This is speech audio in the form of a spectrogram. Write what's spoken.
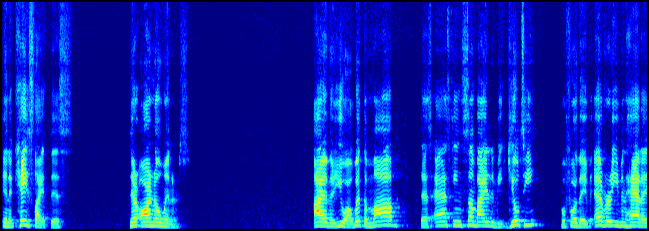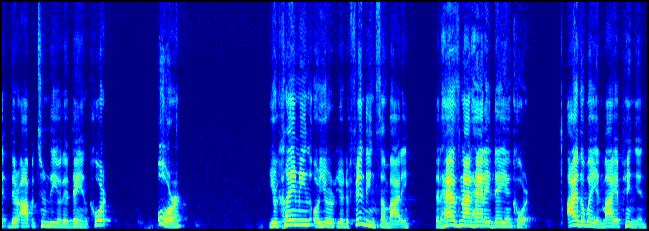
in a case like this, there are no winners. Either you are with the mob that's asking somebody to be guilty before they've ever even had a, their opportunity or their day in court, or you're claiming or you're you're defending somebody that has not had a day in court. Either way, in my opinion,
